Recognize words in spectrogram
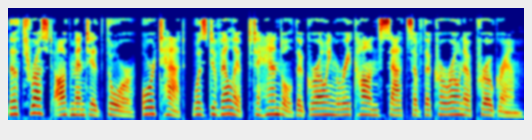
The thrust-augmented Thor, or TAT, was developed to handle the growing recon sats of the Corona program.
